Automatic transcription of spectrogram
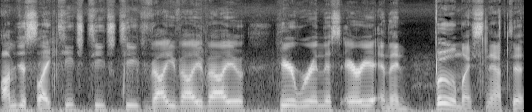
I'm just like teach, teach, teach, value, value, value. Here we're in this area, and then boom, I snap to.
